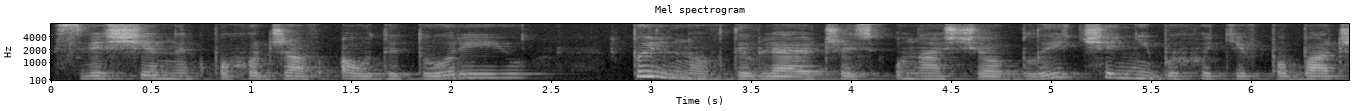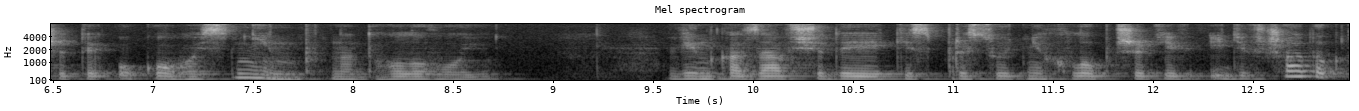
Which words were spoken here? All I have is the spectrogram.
Священник походжав аудиторією, пильно вдивляючись у наші обличчя, ніби хотів побачити у когось німб над головою. Він казав, що деякі з присутніх хлопчиків і дівчаток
